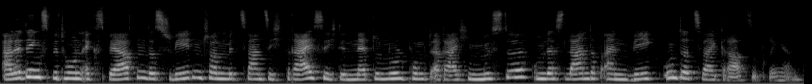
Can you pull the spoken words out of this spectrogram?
Allerdings betonen Experten, dass Schweden schon mit 2030 den Netto-Null-Punkt erreichen müsste, um das Land auf einen Weg unter 2 Grad zu bringen.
